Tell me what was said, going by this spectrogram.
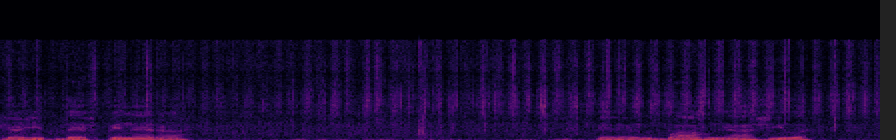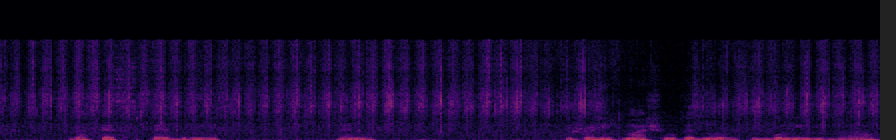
que a gente deve peneirar é, o barro, né, a argila, para ser essas pedrinhas. Tá vendo? Tipo a gente machuca de novo esse bolinho de barro,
